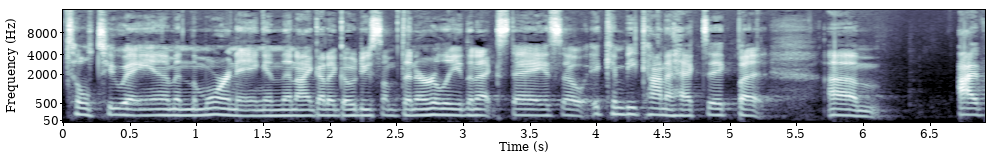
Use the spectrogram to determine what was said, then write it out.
till 2 a.m in the morning and then i got to go do something early the next day. So it can be kind of hectic but um, I've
